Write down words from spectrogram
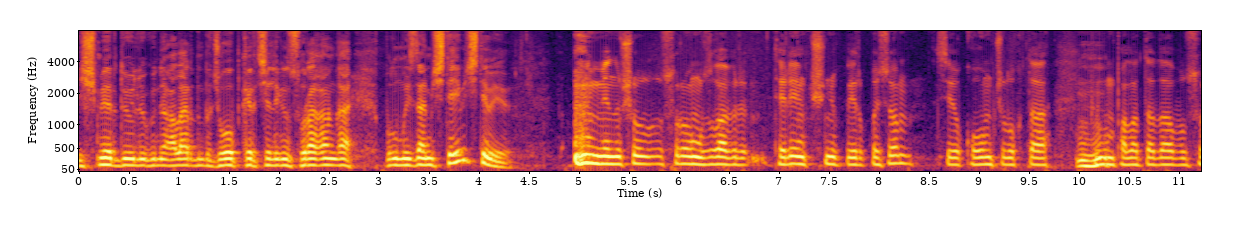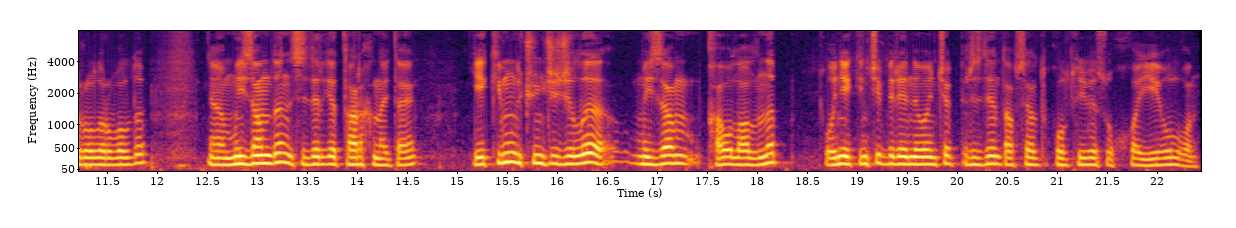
ишмердүүлүгүнө алардын бир жоопкерчилигин сураганга бул мыйзам иштейби иштебейби? Мен ушул сурооңузга бир терең түшүнүк берип койсом себеби коомчулукта бүгүн палатада бул суроолор болду. Э, мыйзамдын сиздерге тарыхын айтайын. Эки миң үчүнчү жылы мыйзам кабыл алынып он экинчи бирене боюнча президент абсолюттук кол тийбес укукка ээ болгон.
